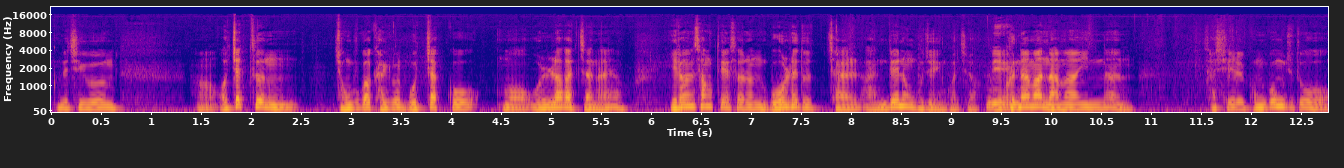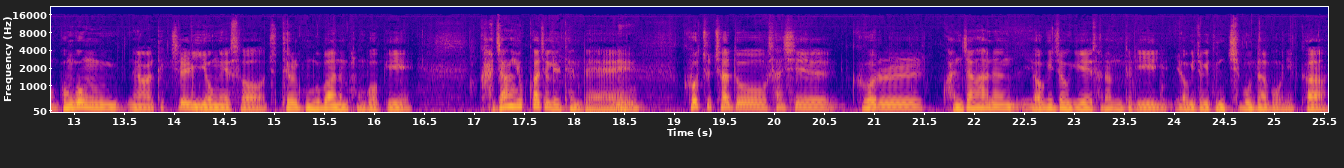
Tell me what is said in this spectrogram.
근데 지금 어 어쨌든 정부가 가격을 못 잡고 뭐 올라갔잖아요. 이런 상태에서는 뭘 해도 잘 안 되는 구조인 거죠. 예. 그나마 남아 있는 사실 공공주도 공공 어, 택지를 이용해서 주택을 공급하는 방법이 가장 효과적일 텐데 네. 그것조차도 사실 그거를 관장하는 여기저기의 사람들이 여기저기 눈치 보다 보니까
